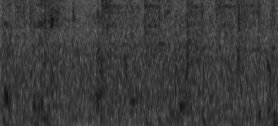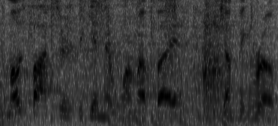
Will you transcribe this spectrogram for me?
Gotta keep it interesting. No. Most boxers begin their warm-up by jumping rope.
